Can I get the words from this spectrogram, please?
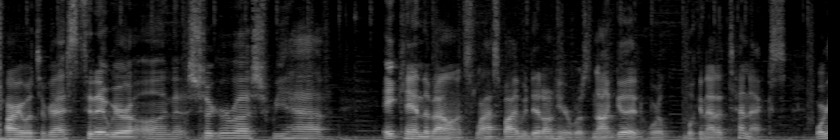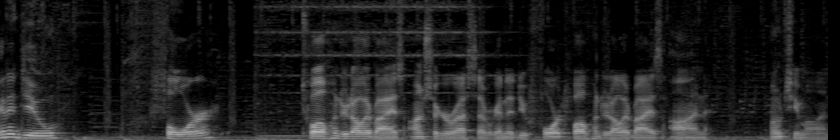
Alright, what's up guys? Today we are on Sugar Rush. We have 8k in the balance. Last buy we did on here was not good. We're looking at a 10x. We're to do four $1,200 buys on Sugar Rush. And we're to do four $1,200 buys on Mochimon.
